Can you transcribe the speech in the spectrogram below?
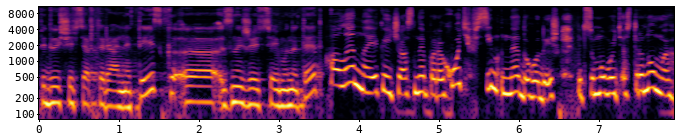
підвищується артеріальний тиск, е, знижується імунітет. Але на який час не переходь, всім не догодиш. Підсумовують астрономи.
